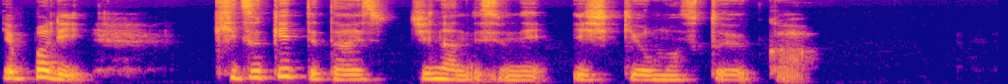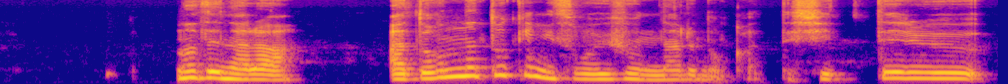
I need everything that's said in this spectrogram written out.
やっぱり気づきって大事なんですよね。意識を持つというか。なぜなら、あ、どんな時にそういう風になるのかって知ってる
